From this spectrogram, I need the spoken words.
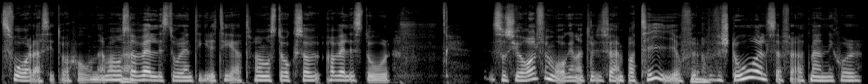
svåra situationer. Man måste ja. ha väldigt stor integritet. Man måste också ha väldigt stor social förmåga, naturligtvis, empati och, för, mm. och förståelse för att människor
